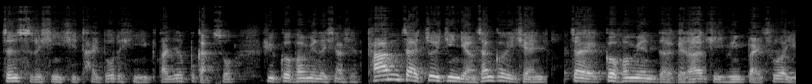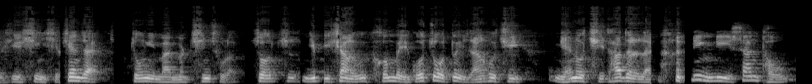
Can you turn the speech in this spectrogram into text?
真实的信息，太多的信息大家不敢说。据各方面的消息，他们在最近两三个月前，在各方面的给他习近平摆出了有些信息，现在终于慢慢清楚了，说是你像和美国作对，然后去联络其他的人，另立山头，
